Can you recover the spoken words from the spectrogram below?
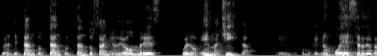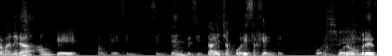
durante tantos, tantos, tantos años de hombres, bueno, es machista. Eh, como que no puede ser de otra manera, aunque, aunque se, se, intente, si está hecha por esa gente, por, sí. por hombres,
